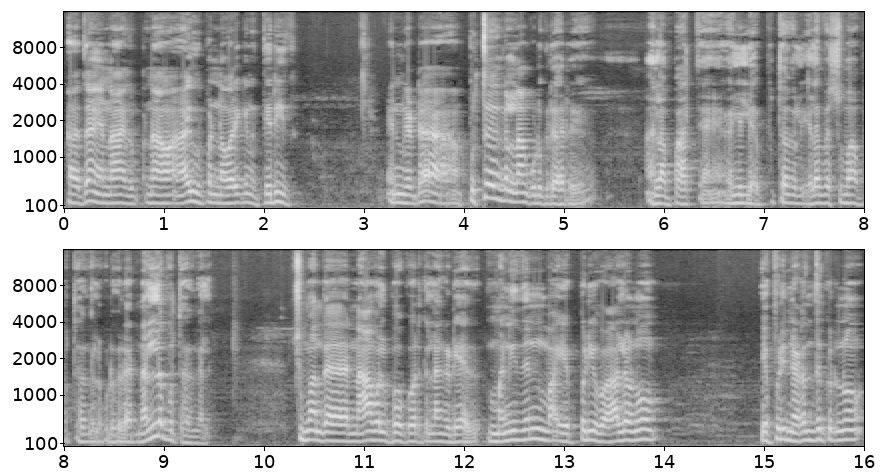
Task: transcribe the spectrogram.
அதுதான் நான் நான் ஆய்வு பண்ண வரைக்கும் எனக்கு தெரியுது. என்ன கேட்டால் புத்தகங்கள்லாம் கொடுக்குறாரு. அதெல்லாம் பார்த்தேன். வெளியில் புத்தகங்கள் இலவசமாக புத்தகங்கள் கொடுக்குறாரு. நல்ல புத்தகங்கள். சும்மா அந்த நாவல் போக்குவரத்துலாம் கிடையாது. மனிதன் எப்படி வாழணும் எப்படி நடந்துக்கணும்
